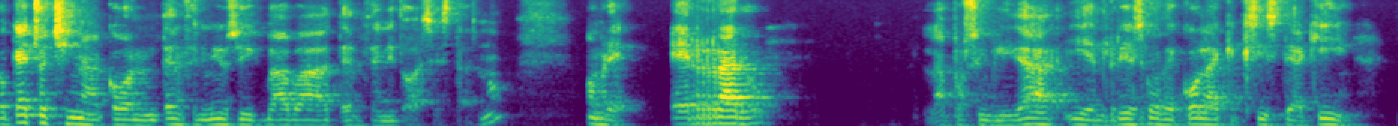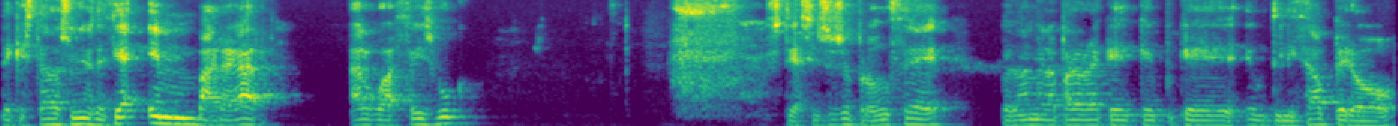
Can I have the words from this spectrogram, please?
lo que ha hecho China con Tencent Music, Baba, Tencent y todas estas, ¿no? Hombre, es raro la posibilidad y el riesgo de cola que existe aquí de que Estados Unidos decía embargar algo a Facebook. hostia, si eso se produce, perdóname la palabra que, he utilizado, pero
